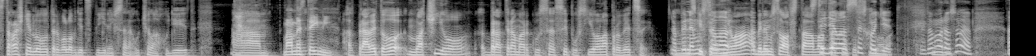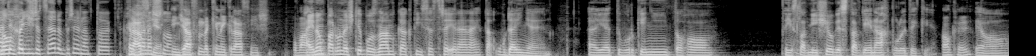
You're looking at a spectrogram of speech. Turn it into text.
strašně dlouho trvalo v dětství, než se naučila chodit. A, Máme stejný. A právě toho mladšího bratra Markuse si posílala pro věci. Aby nemusela, měla, aby, aby nemusela vstávat. Styděla se chodit. Já tomu hmm. rozumím. Ale no, ty chodíš docela dobře na to, jak krásně, to nešlo. Krásně, já jsem taky nejkrásnější. A jenom pardon, ještě poznámka k té sestře Irene, ta údajně eh, je tvůrkyní toho nejslavnějšího gesta v dějinách politiky. Okay. Jo.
